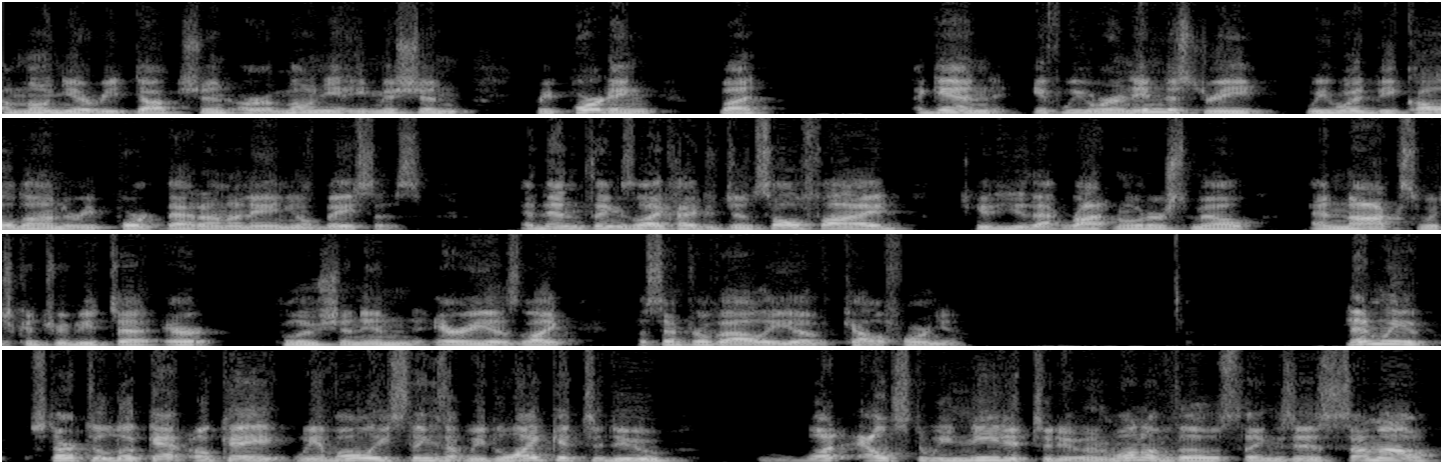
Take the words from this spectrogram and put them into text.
ammonia reduction or ammonia emission reporting. But again, if we were an industry, we would be called on to report that on an annual basis. And then things like hydrogen sulfide, which gives you that rotten odor smell, and NOx, which contribute to air pollution in areas like the Central Valley of California. Then we start to look at, okay, we have all these things that we'd like it to do. What else do we need it to do? And one of those things is somehow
